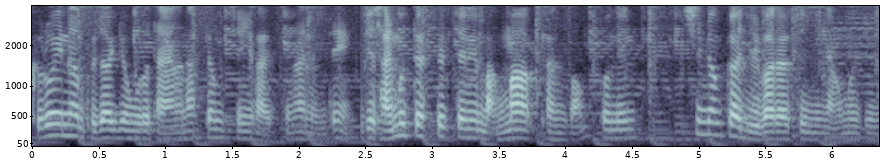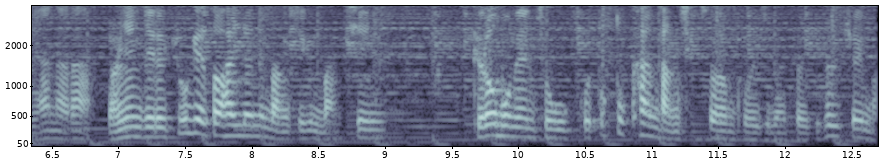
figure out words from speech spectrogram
그로 인한 부작용으로 다양한 합병증이 발생하는데 이게 잘못됐을 때는 망막 변성 또는 실명까지 유발할 수 있는 약물 중에 하나라 영양제를 쪼개서 하려는 방식은 마침 들어보면 좋고 똑똑한 방식처럼 보이지만 결국 효율적인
